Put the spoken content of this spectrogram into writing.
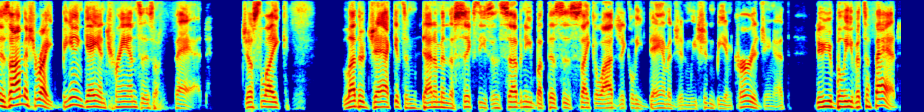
Is Amish right? Being gay and trans is a fad. Just like leather jackets and denim in the 60s and 70s, but this is psychologically damaging. We shouldn't be encouraging it. Do you believe it's a fad?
